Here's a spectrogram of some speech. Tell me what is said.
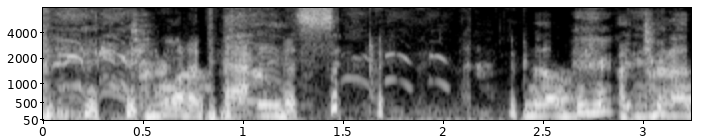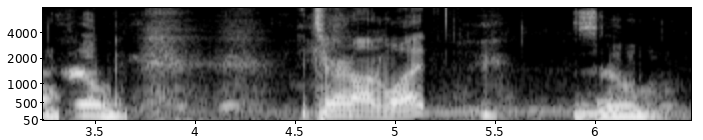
you want to pass? no, I turn on Zoom. You turn on what? Zoom.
